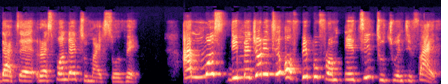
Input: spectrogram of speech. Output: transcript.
that uh, responded to my survey. And most, the majority of people from 18 to 25,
